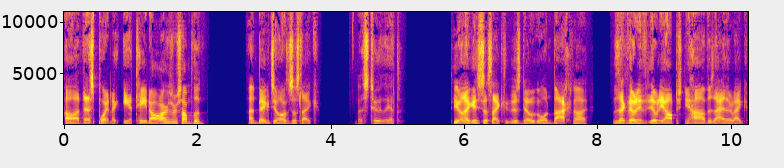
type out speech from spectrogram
"Oh, at this point, like eighteen hours or something." And Big John's just like, "That's too late." You know, like it's just like there's no going back now. It's like the only the only option you have is either like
